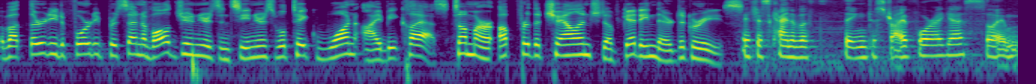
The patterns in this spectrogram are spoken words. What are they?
About 30 to 40 percent of all juniors and seniors will take one IB class. Some are up for the challenge of getting their degrees. It's just kind of a thing to strive for, I guess, so I'm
